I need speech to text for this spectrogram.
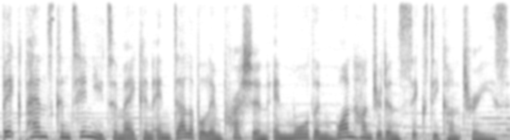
Bic pens continue to make an indelible impression in more than 160 countries.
